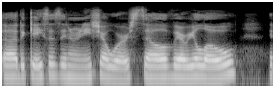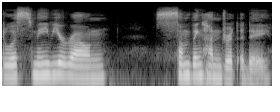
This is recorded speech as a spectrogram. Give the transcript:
uh, the cases in Indonesia were still very low. It was maybe around something hundred a day.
